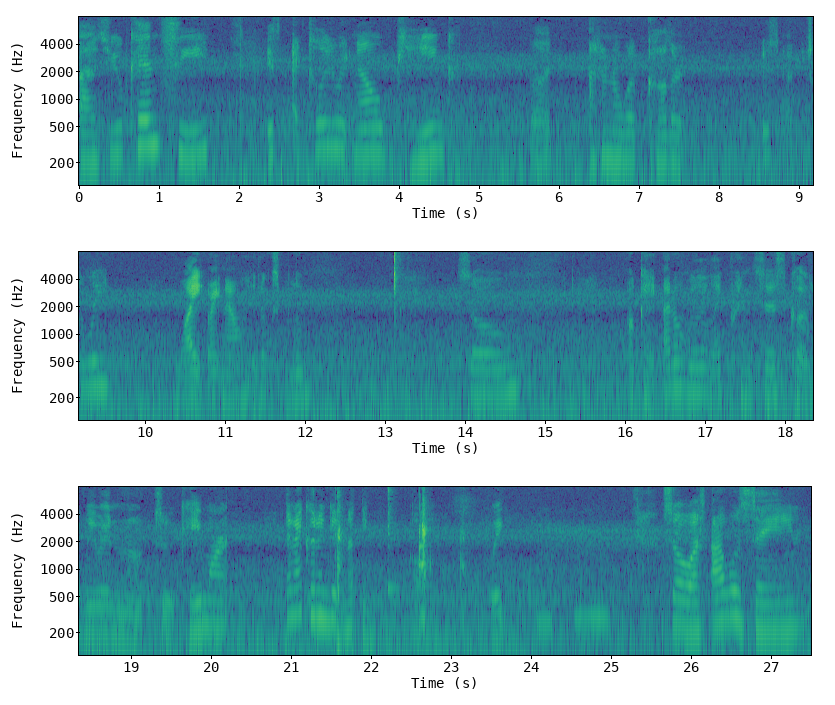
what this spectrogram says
as you can see, it's actually right now pink, but I don't know what color. It's actually white right now. It looks blue. So, okay, I don't really like Princess because we went to Kmart and I couldn't get nothing. Oh, wait. So as I was saying,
